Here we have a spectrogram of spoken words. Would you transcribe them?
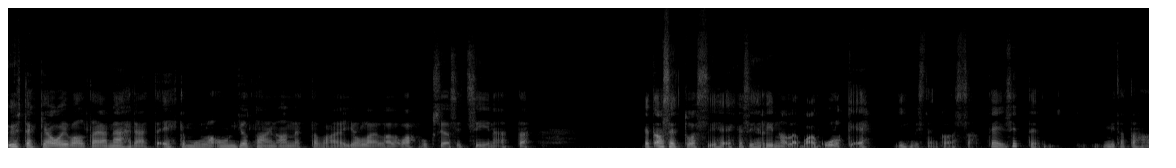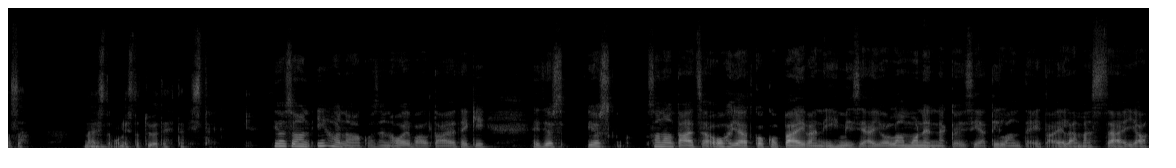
yhtäkkiä oivaltaa ja nähdä, että ehkä mulla on jotain annettavaa ja jollain lailla vahvuuksia sit siinä, että, että asettua siihen ehkä siihen rinnalle vaan kulkee ihmisten kanssa. Tein sitten mitä tahansa näistä mm. monista työtehtävistä. Joo, se on ihanaa, kun sen oivaltaa jotenkin että jos, jos sanotaan, että sä ohjaat koko päivän ihmisiä, joilla on monennäköisiä tilanteita elämässään ja,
